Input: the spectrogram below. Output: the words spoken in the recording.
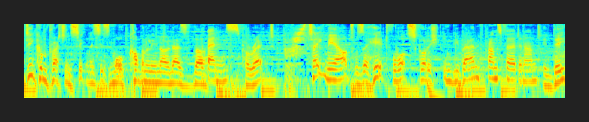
Decompression sickness is more commonly known as the... bends. Correct. Take Me Out was a hit for what Scottish indie band? Franz Ferdinand. Indeed.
